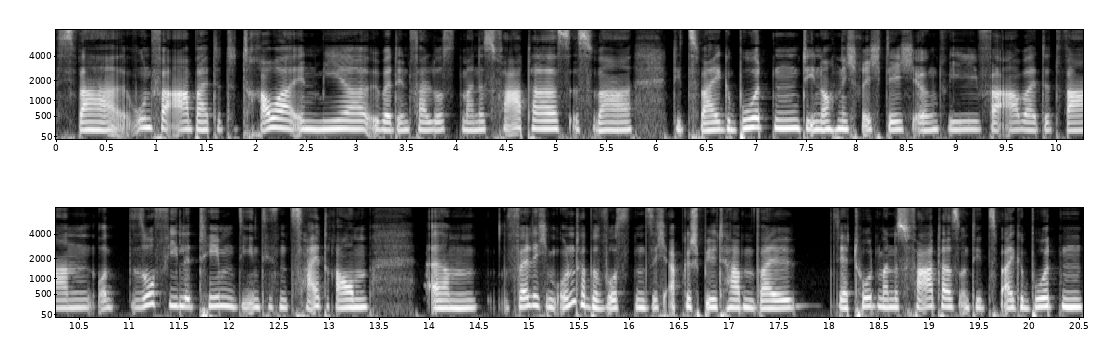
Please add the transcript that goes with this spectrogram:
Es war unverarbeitete Trauer in mir über den Verlust meines Vaters. Es war die zwei Geburten, die noch nicht richtig irgendwie verarbeitet waren und so viele Themen, die in diesem Zeitraum ähm, völlig im Unterbewussten sich abgespielt haben, weil der Tod meines Vaters und die zwei Geburten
